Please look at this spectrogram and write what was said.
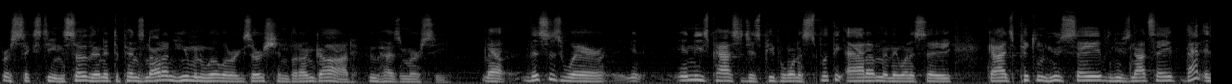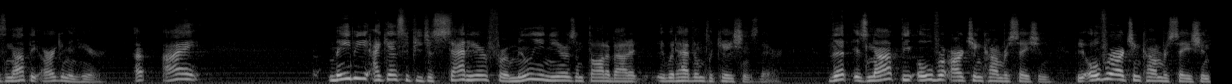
Verse 16 So then, it depends not on human will or exertion, but on God who has mercy. Now, this is where, in these passages, people want to split the atom and they want to say God's picking who's saved and who's not saved. That is not the argument here. I, I maybe, I guess, if you just sat here for a million years and thought about it, it would have implications there. That is not the overarching conversation. The overarching conversation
